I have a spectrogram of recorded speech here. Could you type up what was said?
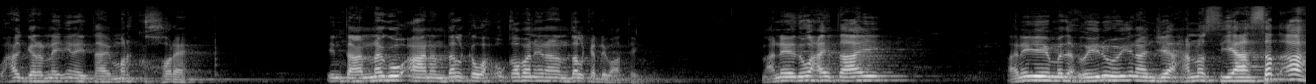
waxaan garanay inay tahay marka hore inta annagu aanan dalka wax u qaban inaanan dalka dhibaatayn macnaheedu waxay tahay anigii madaxweynuhu inaan jeexanno siyaasad ah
